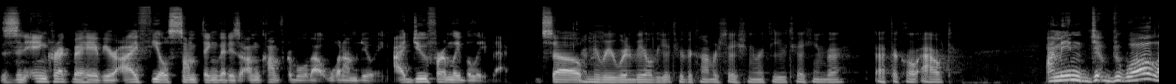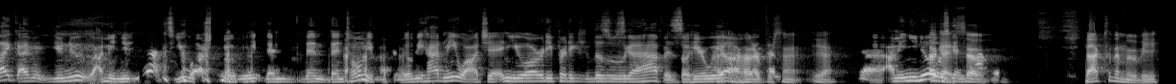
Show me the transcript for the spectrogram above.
This is an incorrect behavior. I feel something that is uncomfortable about what I'm doing. I do firmly believe that. So I knew we wouldn't be able to get through the conversation with you taking the ethical out. I mean, well, like I mean, you knew. I mean, you, yes, you watched the movie, then then then told me about the movie, had me watch it, and you already predicted this was going to happen. So here we are. Hundred percent. Yeah. Yeah. I mean, you knew okay, it was going to so happen. Back to the movie.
